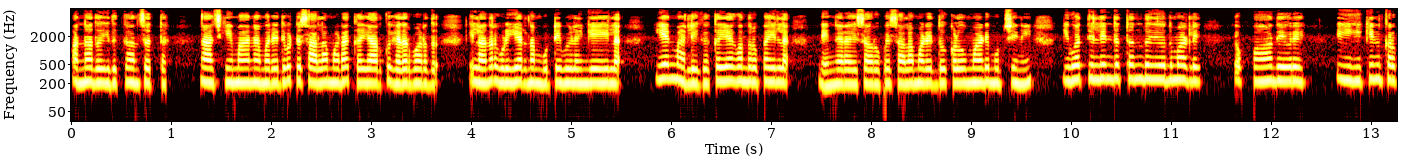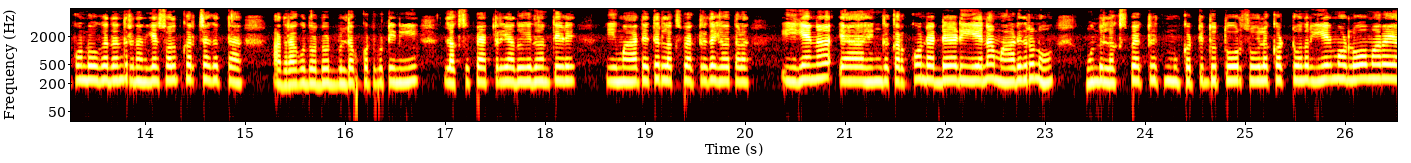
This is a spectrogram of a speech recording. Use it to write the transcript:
ಅನ್ನೋದು ಇದಕ್ಕೆ ಅನ್ಸುತ್ತೆ. ನಾಚಿಕೆ ಮಾನ ಮರ್ಯಾದೆ ಬಿಟ್ಟು ಸಾಲ ಮಾಡಕ್ಕೆ ಯಾರಿಗೂ ಹೆದರಬಾರ್ದು. ಇಲ್ಲಾಂದ್ರೆ ಹುಡುಗಿಯರು ನಮ್ಮ ಬುಟ್ಟಿ ಬೀಳಂಗೆ ಇಲ್ಲ. ಏನು ಮಾಡಲಿ ಈಗ ಕೈಯಾಗ ಒಂದು ರೂಪಾಯಿ ಇಲ್ಲ. ನಿನ್ನೆ ಐದು ಸಾವಿರ ರೂಪಾಯಿ ಸಾಲ ಮಾಡಿದ್ದು, ಕಳುವು ಮಾಡಿ ಮುಟ್ಸೀನಿ. ಇವತ್ತಿಲ್ಲಿಂದ ತಂದು ಇದು ಮಾಡಲಿ. ಯಪ್ಪ ದೇವ್ರೆ. ಈಗ ಈಗಿನ ಕರ್ಕೊಂಡು ಹೋಗೋದಂದ್ರೆ ನನಗೆ ಸ್ವಲ್ಪ ಖರ್ಚಾಗುತ್ತೆ? ಅದ್ರಾಗೂ ದೊಡ್ಡ ದೊಡ್ಡ ಬಿಲ್ಡಪ್ ಕೊಟ್ಬಿಟ್ಟಿನಿ. ಲಕ್ಸ್ ಫ್ಯಾಕ್ಟ್ರಿ ಅದು ಇದು ಅಂತೇಳಿ. ಈ ಮಾತೈತಿ ಲಕ್ಸ್ ಫ್ಯಾಕ್ಟ್ರಿದಾಗ ಹೇಳ್ತಾಳೆ, ಈಗೇನ ಹಿಂಗೆ ಕರ್ಕೊಂಡು ಅಡ್ಡಾಡಿ ಏನ ಮಾಡಿದ್ರು ಮುಂದೆ ಲಕ್ಸ್ ಫ್ಯಾಕ್ಟ್ರಿ ಕಟ್ಟಿದ್ದು ತೋರಿಸು, ಇಲ್ಲ ಕಟ್ಟು ಅಂದ್ರೆ ಏನು ಮಾಡ್ಲೋ ಮಾರಾಯ?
